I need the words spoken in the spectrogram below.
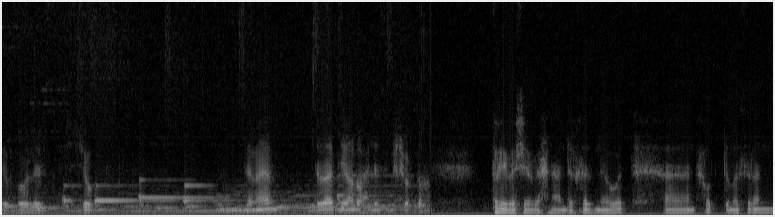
بوليس شوب تمام دلوقتي هنروح لاسم الشرطة طيب يا شباب إحنا عند الخزنة اهوت هنحط مثلا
